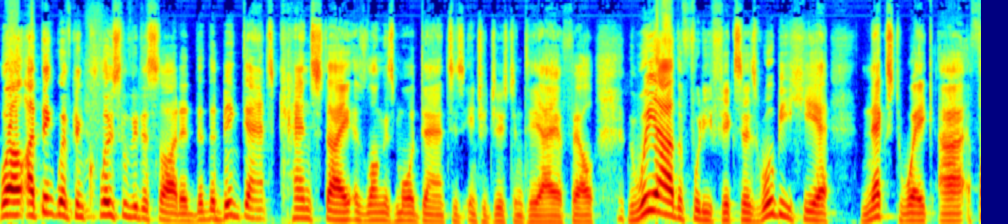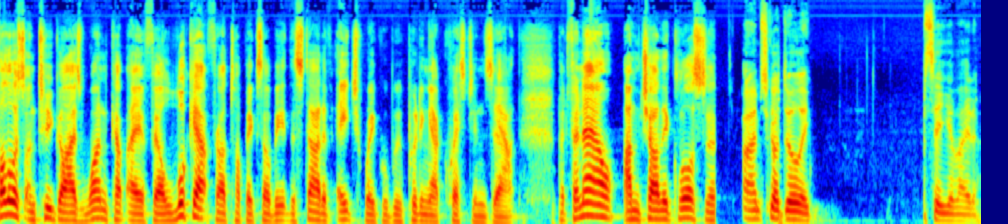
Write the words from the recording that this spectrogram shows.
Well, I think we've conclusively decided that the big dance can stay as long as more dance is introduced into the AFL. We are the Footy Fixers. We'll be here next week. Uh, follow us on Two Guys, One Cup AFL. Look out for our topics. They'll be at the start of each week. We'll be putting our questions out. But for now, I'm Charlie Clausen. I'm Scott Dooley. See you later.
